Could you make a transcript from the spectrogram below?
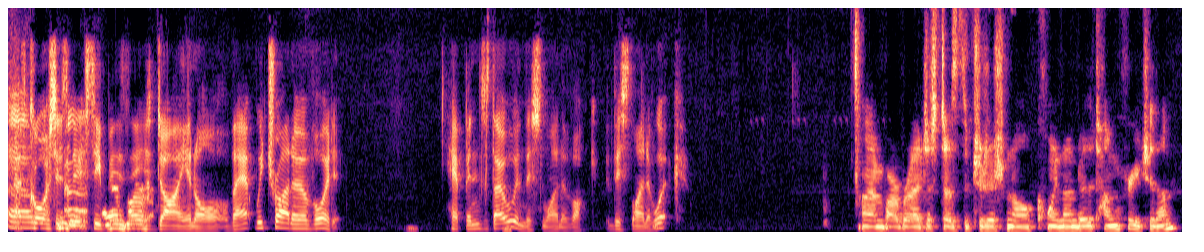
of Um, course, it's nasty and business, die and all that. We try to avoid it. Happens though in this line of this line of work. And Barbara just does the traditional coin under the tongue for each of them.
